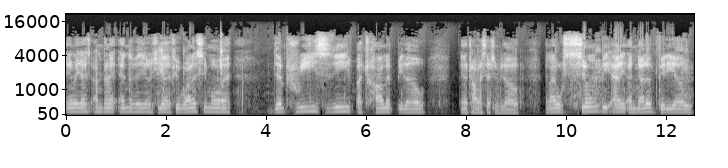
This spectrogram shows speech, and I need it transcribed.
Anyway guys, I'm gonna end the video here. If you want to see more, then please leave a comment below, in the comment section below. And I will soon be adding another video.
